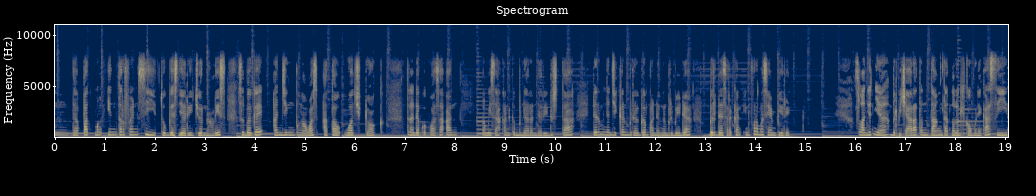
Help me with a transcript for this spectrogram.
mm, dapat mengintervensi tugas dari jurnalis sebagai anjing pengawas atau watchdog terhadap kekuasaan, memisahkan kebenaran dari dusta, dan menyajikan beragam pandangan berbeda berdasarkan informasi empirik. Selanjutnya, berbicara tentang teknologi komunikasi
